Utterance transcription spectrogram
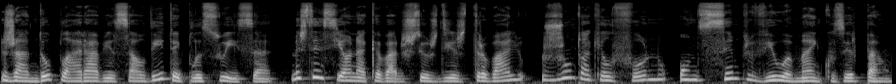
já andou pela Arábia Saudita e pela Suíça, mas tenciona acabar os seus dias de trabalho junto àquele forno onde sempre viu a mãe cozer pão.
